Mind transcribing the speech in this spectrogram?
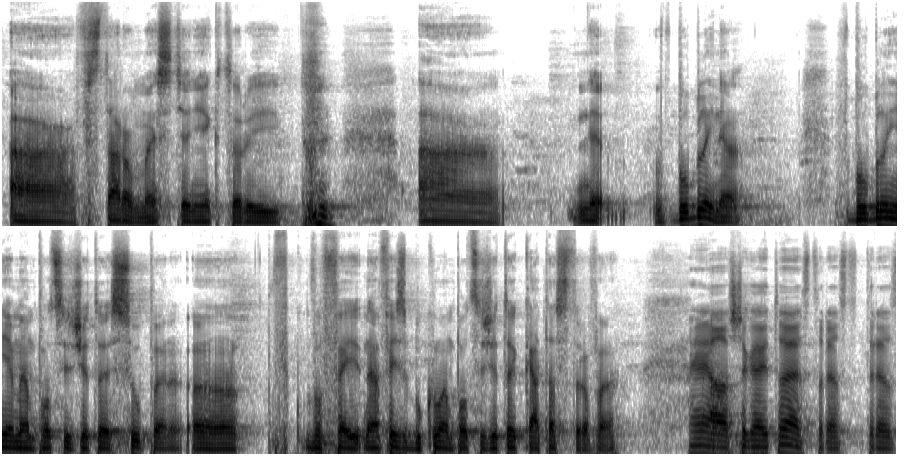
a v starom meste niektorí a ne, v Bublina. V Bubline mám pocit, že to je super. V- vo fej- na Facebooku mám pocit, že to je katastrofa. Hej, ale však aj to je, teraz, teraz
